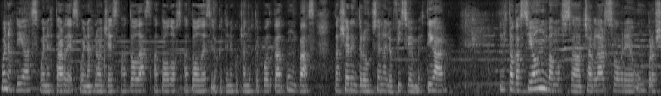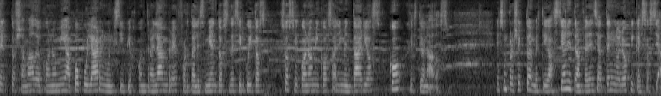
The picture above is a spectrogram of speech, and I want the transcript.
Buenos días, buenas tardes, buenas noches a todas, a todos, a todos los que estén escuchando este podcast, un PAS, taller de introducción al oficio de investigar. En esta ocasión vamos a charlar sobre un proyecto llamado Economía Popular en Municipios contra el Hambre, fortalecimientos de circuitos socioeconómicos alimentarios cogestionados. Es un proyecto de investigación y transferencia tecnológica y social.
